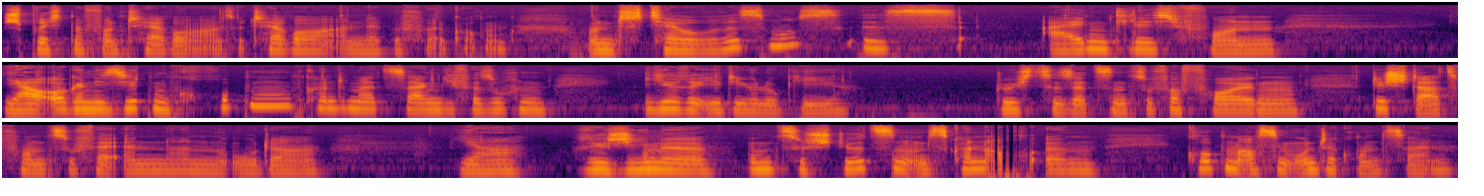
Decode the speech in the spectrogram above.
spricht man von Terror, also Terror an der Bevölkerung. Und Terrorismus ist eigentlich von ja, organisierten Gruppen, könnte man jetzt sagen, die versuchen, ihre Ideologie durchzusetzen, zu verfolgen, die Staatsform zu verändern oder ja, Regime umzustürzen. Und es können auch ähm, Gruppen aus dem Untergrund sein.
